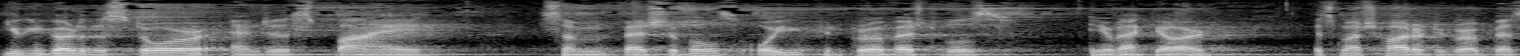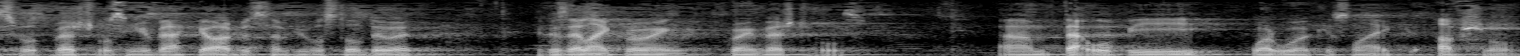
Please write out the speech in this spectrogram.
you can go to the store and just buy some vegetables, or you could grow vegetables in your backyard. It's much harder to grow vegetables in your backyard, but some people still do it because they like growing, growing vegetables. Um, that will be what work is like, optional.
